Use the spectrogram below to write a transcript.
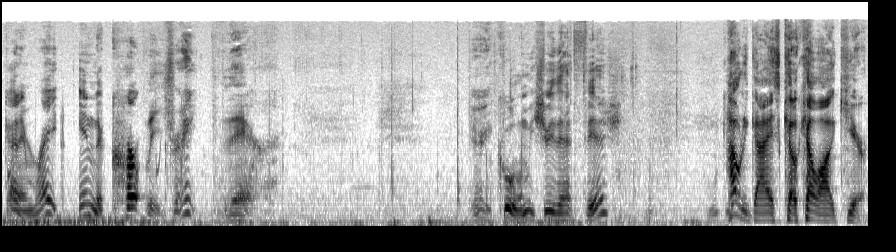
Got him right in the cartilage, right there. Very cool. Let me show you that fish. Howdy guys, Cal Kellogg here.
